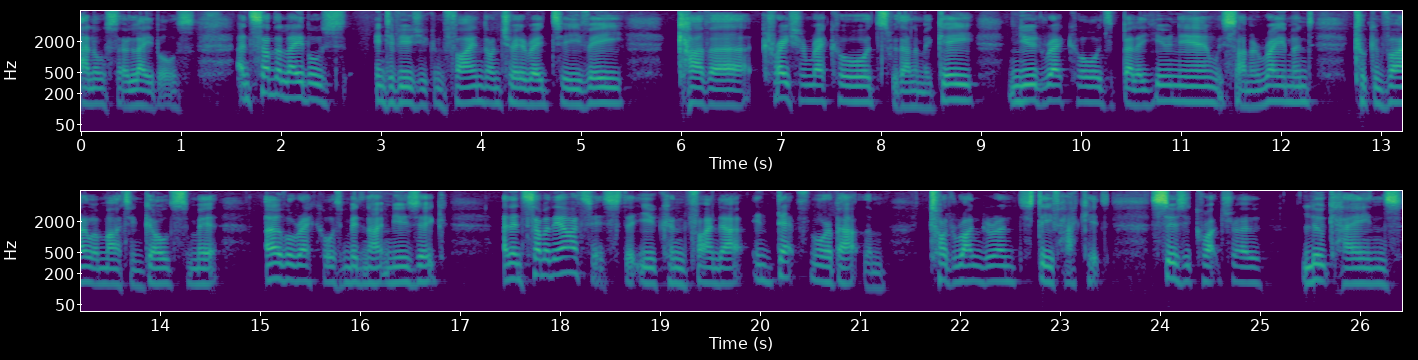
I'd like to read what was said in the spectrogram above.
and also labels. And some of the labels interviews you can find on Red TV cover Creation Records with Alan McGee, Nude Records, Bella Union with Simon Raymonde, Cooking Vinyl with Martin Goldsmith, Oval Records, Midnight Music, and then some of the artists that you can find out in depth more about them. Todd Rundgren, Steve Hackett, Suzi Quatro, Luke Haines,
